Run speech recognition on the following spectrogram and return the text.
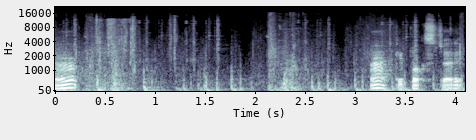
Ah. Ah, geboxt, schade.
